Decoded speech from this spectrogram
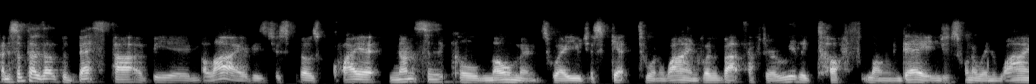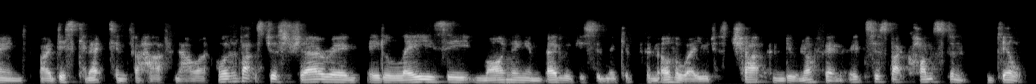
And sometimes that's the best part of being alive is just those quiet, nonsensical moments where you just get to unwind, whether that's after a really tough, long day, and you just want to unwind by disconnecting for half an hour, or whether that's just sharing a lazy morning in bed with your significant other where you just chat and do nothing. It's just that constant guilt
